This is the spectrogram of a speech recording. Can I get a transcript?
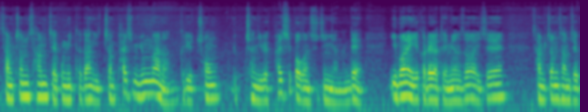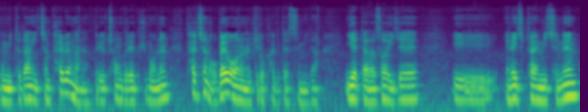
3.3제곱미터당 2,086만 원 그리고 총 6,280억 원 수준이었는데 이번에 이 거래가 되면서 이제 3.3제곱미터당 2,800만 원 그리고 총 거래 규모는 8,500억 원을 기록하게 됐습니다. 이에 따라서 이제 이 NH 프라임 리츠는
